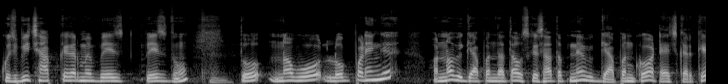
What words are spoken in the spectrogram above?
कुछ भी छाप के अगर मैं बेच बेच दूँ हम्म। तो ना वो लोग पढ़ेंगे और न विज्ञापनदाता उसके साथ अपने विज्ञापन को अटैच करके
